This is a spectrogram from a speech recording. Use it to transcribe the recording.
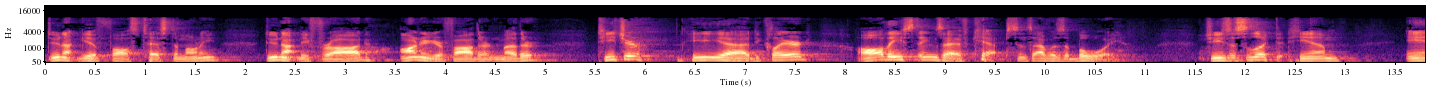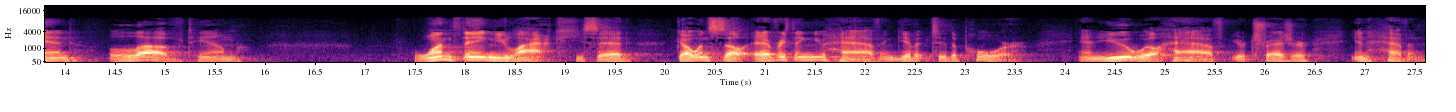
do not give false testimony, do not defraud, honor your father and mother. Teacher, he uh, declared, All these things I have kept since I was a boy. Jesus looked at him and loved him. One thing you lack, he said. Go and sell everything you have and give it to the poor, and you will have your treasure in heaven.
